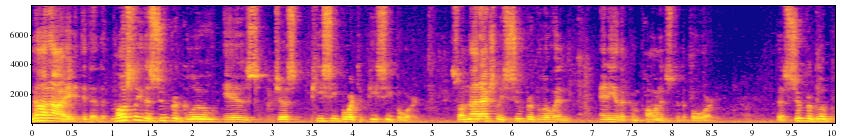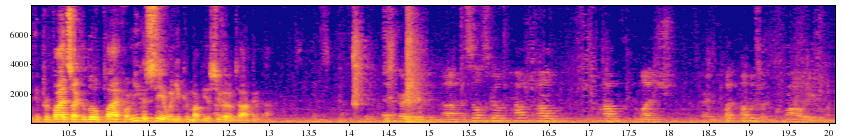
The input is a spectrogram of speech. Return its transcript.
No, no, it- it- it- mostly the super glue is just PC board to PC board. So I'm not actually super gluing any of the components to the board. The super glue, it provides like a little platform. You can see it when you come up, you'll see what I'm talking about. Just very briefly, uh, oscilloscope, how, how, how much, or what, what was the quality of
